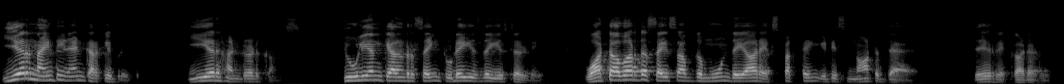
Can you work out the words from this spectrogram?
Year 99 correctly predicting. Year 100 comes. Julian calendar saying today is the Easter day. Whatever the size of the moon they are expecting, it is not there. They recorded it.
